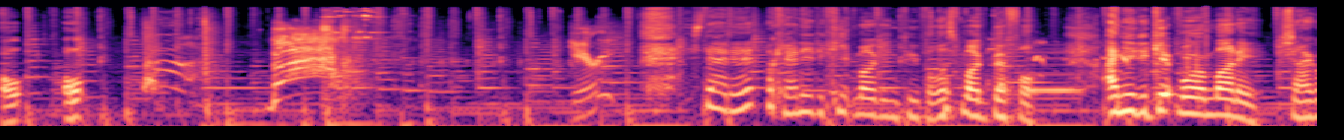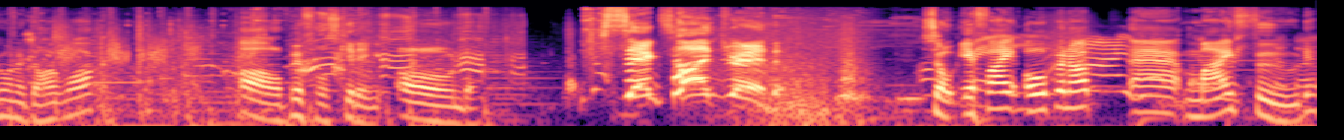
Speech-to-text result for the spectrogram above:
Oh. Oh. Gary? Is that it? Okay, I need to keep mugging people. Let's mug Biffle. I need to get more money. Should I go on a dog walk? Oh, Biffle's getting owned. 600! So if I open up uh, my food,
